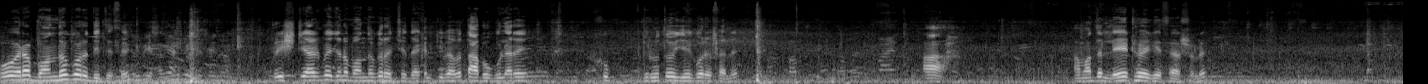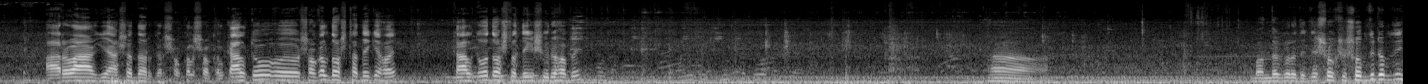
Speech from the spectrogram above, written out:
ও এরা বন্ধ করে দিতেছে। বৃষ্টি আসবে জন্য বন্ধ করে হচ্ছে দেখেন কীভাবে তাবুগুলারে খুব দ্রুত ইয়ে করে ফেলে। আহ, আমাদের লেট হয়ে গেছে আসলে। আরও আগে আসা দরকার, সকাল সকাল। কালকেও সকাল দশটা থেকে হয়। কালকেও দশটার থেকে শুরু হবে। হ্যাঁ। বন্ধ করে দিচ্ছে। সবজি টবজি?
